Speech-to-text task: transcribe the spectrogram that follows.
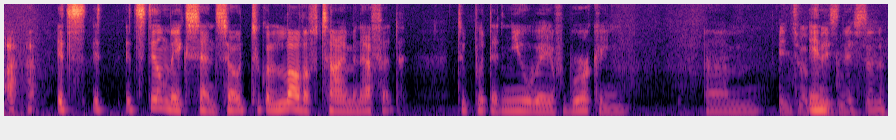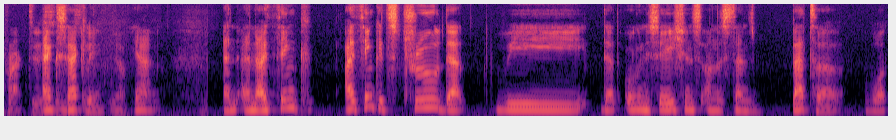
I, I, it's it, it still makes sense so it took a lot of time and effort to put that new way of working. Um, into a In- business and a practice. Exactly. stuff. Yeah. yeah, and and I think I think it's true that we that organizations understands better what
